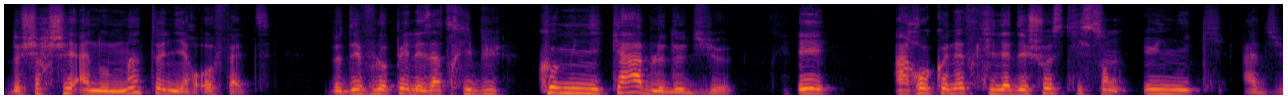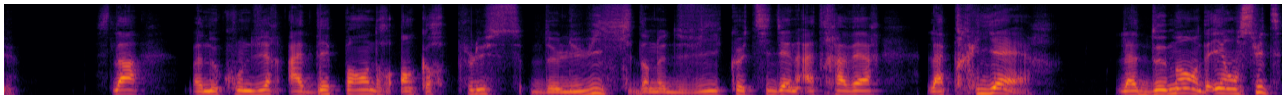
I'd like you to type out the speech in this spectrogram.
de chercher à nous maintenir au fait de développer les attributs communicables de Dieu et à reconnaître qu'il y a des choses qui sont uniques à Dieu. Cela va nous conduire à dépendre encore plus de lui dans notre vie quotidienne à travers la prière, la demande et ensuite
